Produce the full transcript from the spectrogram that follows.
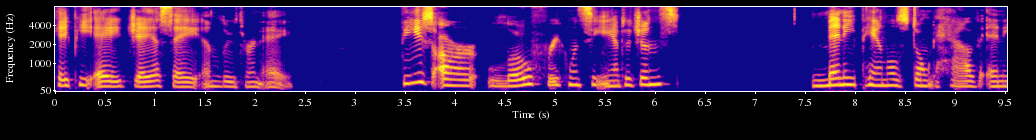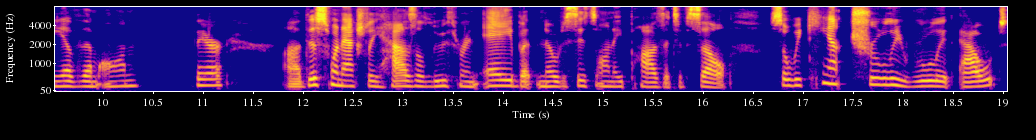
KPA, JSA, and Lutheran A. These are low frequency antigens. Many panels don't have any of them on there. Uh, this one actually has a Lutheran A, but notice it's on a positive cell. So we can't truly rule it out,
